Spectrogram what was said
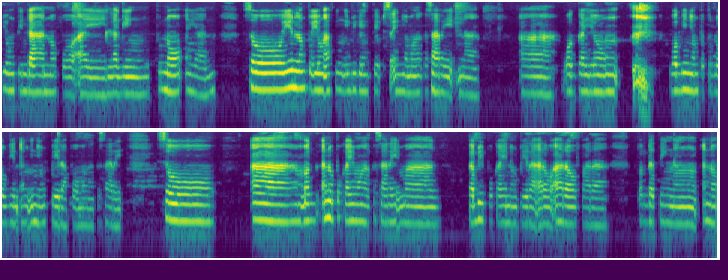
yung tindahan mo po ay laging puno. Ayan. So, yun lang po yung aking ibigay tips sa inyo mga kasari na uh, wag kayong, wag ninyong patulogin ang inyong pera po mga kasari. So, ah mag ano po kayo mga kasari, mag tabi po kayo ng pera araw-araw para pagdating ng ano,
